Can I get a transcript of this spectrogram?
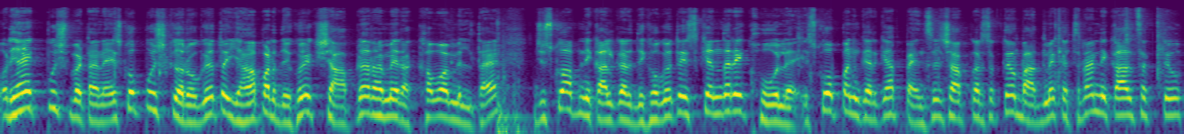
और यहाँ एक पुश बटन है, इसको पुश करोगे तो यहाँ पर देखो एक शार्पनर हमें रखा हुआ मिलता है, जिसको आप निकाल कर देखोगे तो इसके अंदर एक होल है, इसको ओपन करके आप पेंसिल शार्प कर सकते हो, बाद में कचरा निकाल सकते हो,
